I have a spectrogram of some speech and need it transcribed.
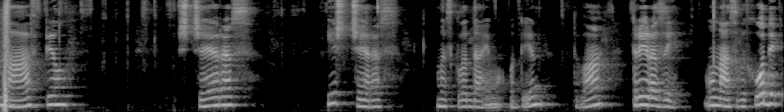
навпіл, ще раз і ще раз. Ми складаємо один, два, три рази. У нас виходить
